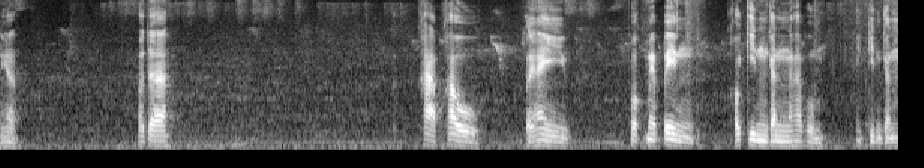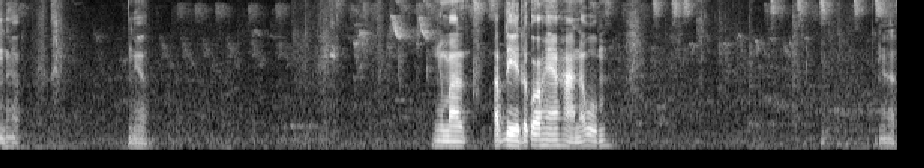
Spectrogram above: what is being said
นี่ครับ เขาจะคาบเข้าไปให้พวกแม่เป้งเขากินกันนะครับผมให้กินกันนะครับนี่ครับนี่มาอัปเดตแล้วก็ให้อาหารนะครับผมนี่ครับ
